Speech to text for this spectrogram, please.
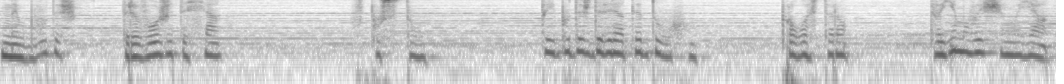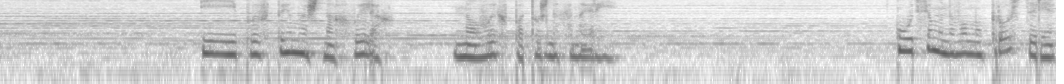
не будеш тривожитися впусту. Ти будеш довіряти духу, простору, твоєму вищому я і пливтимеш на хвилях нових потужних енергій. У цьому новому просторі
